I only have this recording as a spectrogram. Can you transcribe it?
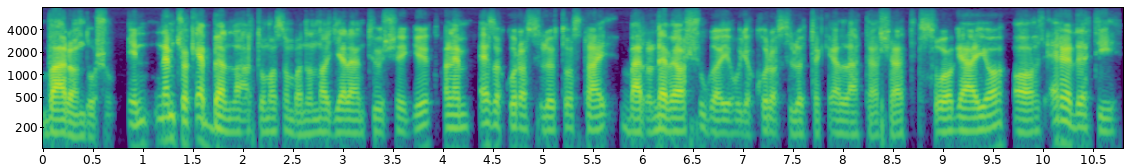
várandósok. Én nem csak ebben látom azonban a nagy jelentőségét, hanem ez a koraszülött osztály, bár a neve azt sugalja, hogy a koraszülöttek ellátását szolgálja, az eredeti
